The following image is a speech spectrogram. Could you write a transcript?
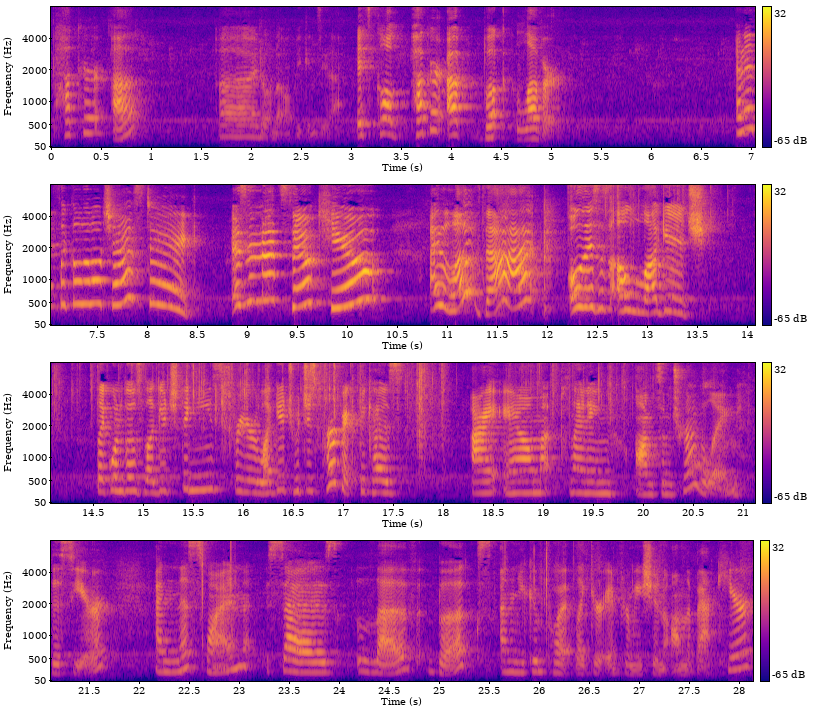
Pucker Up. Uh, I don't know if you can see that. It's called Pucker Up Book Lover. And it's like a little chapstick. Isn't that so cute? I love that. Oh, this is a luggage, like one of those luggage thingies for your luggage, which is perfect because I am planning on some traveling this year. And this one says love books and then you can put like your information on the back here.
